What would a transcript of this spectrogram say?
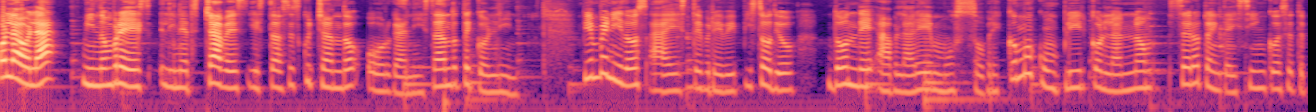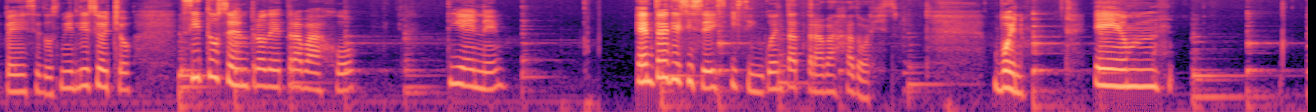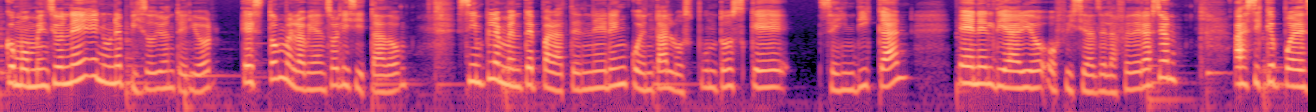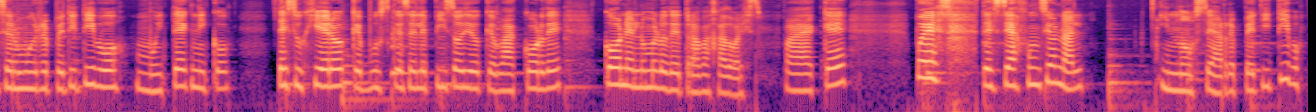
Hola, hola, mi nombre es Linet Chávez y estás escuchando Organizándote con Lin. Bienvenidos a este breve episodio donde hablaremos sobre cómo cumplir con la NOM 035 STPS 2018 si tu centro de trabajo tiene entre 16 y 50 trabajadores. Bueno, em, como mencioné en un episodio anterior, esto me lo habían solicitado simplemente para tener en cuenta los puntos que se indican en el diario oficial de la federación. Así que puede ser muy repetitivo, muy técnico. Te sugiero que busques el episodio que va acorde con el número de trabajadores para que pues te sea funcional y no sea repetitivo.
